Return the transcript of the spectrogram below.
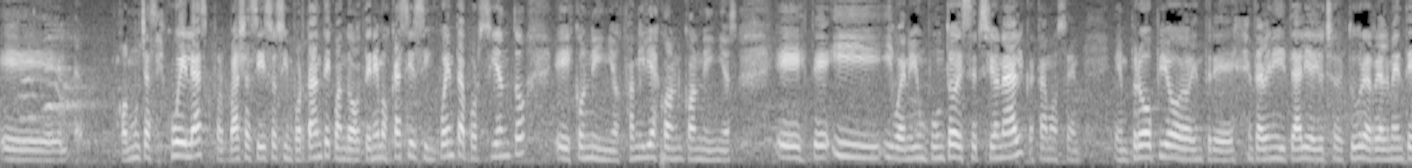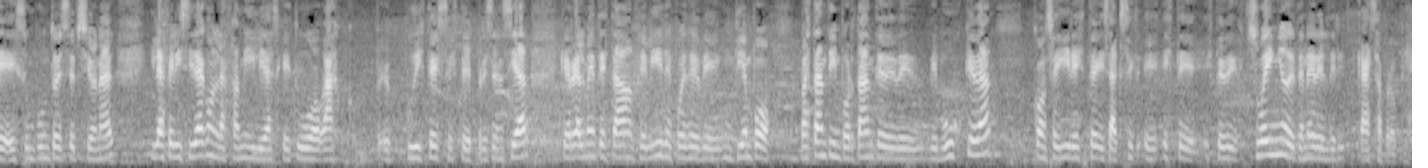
Eh, con muchas escuelas, vaya si eso es importante, cuando tenemos casi el 50% eh, con niños, familias con, niños. Este, y, bueno, y un punto excepcional, que estamos en, en propio entre, entre Avenida Italia y 8 de octubre, realmente es un punto excepcional. Y la felicidad con las familias que tú pudiste este, presenciar, que realmente estaban felices después de, un tiempo bastante importante de, búsqueda, conseguir este, este, este sueño de tener el casa propia.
